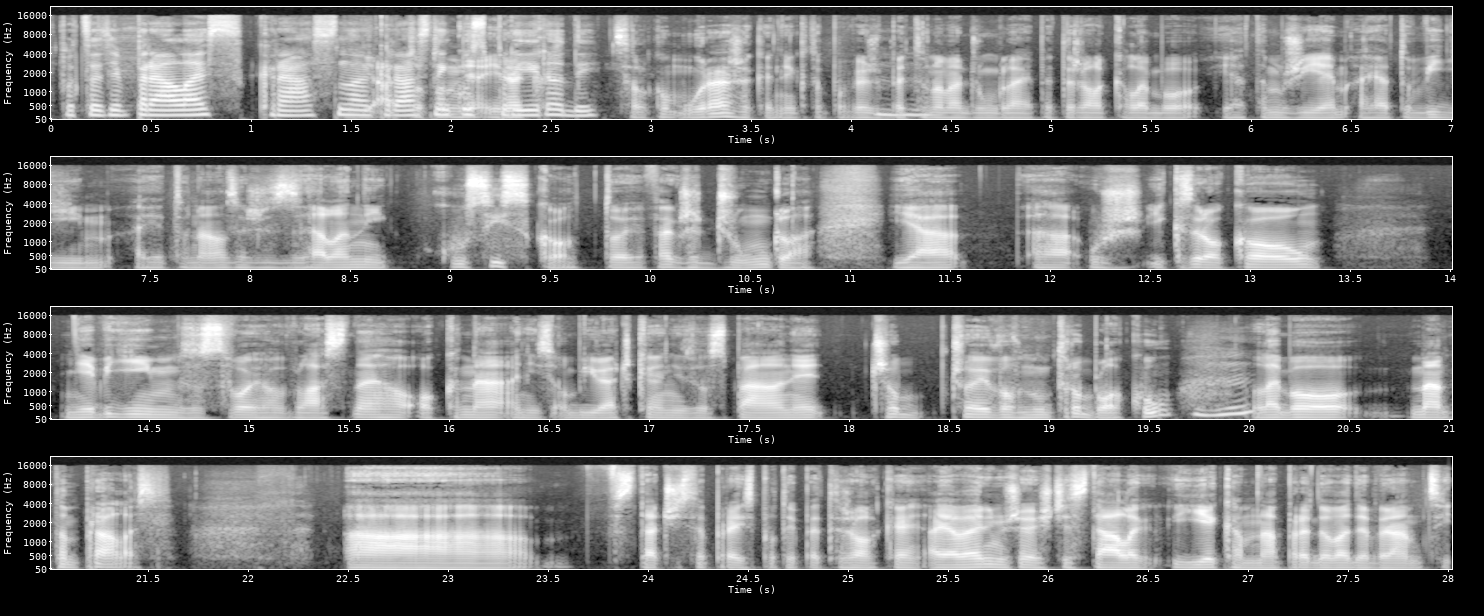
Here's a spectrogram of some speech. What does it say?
v podstate prales, krásno, ja, krásny kus prírody. celkom úraže, keď niekto povie, že mm-hmm. betonová džungla je Petržalka, lebo ja tam žijem a ja to vidím a je to naozaj že zelený kusisko, to je fakt, že džungla. Ja uh, už x rokov nevidím zo svojho vlastného okna, ani z obývačky, ani zo spálne, čo, čo je vo vnútrobloku, mm-hmm. lebo mám tam prales. A stačí sa prejsť po tej Petržalke a ja verím, že ešte stále je kam napredovať a v rámci,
